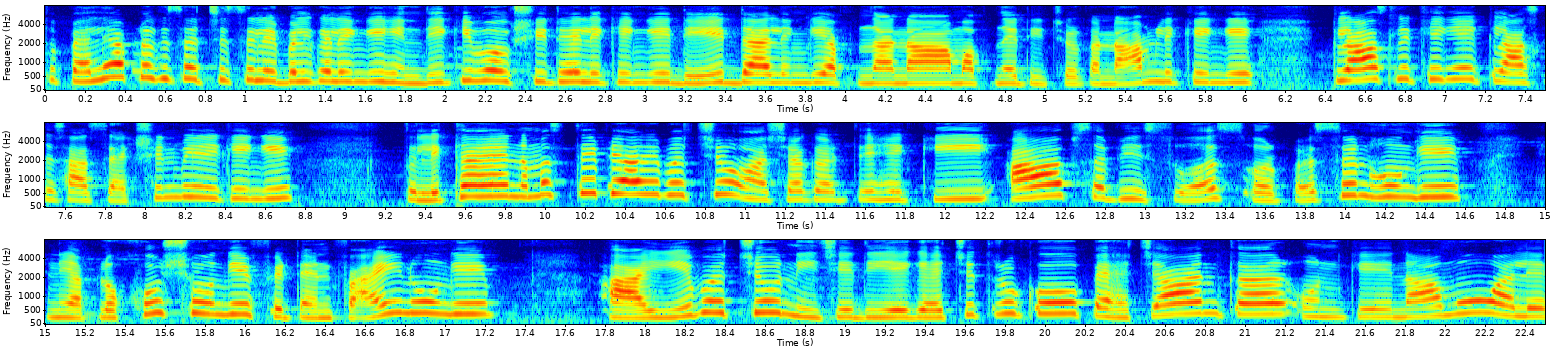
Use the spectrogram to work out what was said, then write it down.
तो पहले आप लोग इसे अच्छे से लेबल करेंगे। हिंदी की वर्कशीट है, लिखेंगे डेट डालेंगे, अपना नाम, अपने टीचर का नाम लिखेंगे क्लास लिखेंगे क्लास के साथ सेक्शन भी लिखेंगे। तो लिखा है, नमस्ते प्यारे बच्चों, आशा करते हैं कि आप सभी स्वस्थ और प्रसन्न होंगे। यानी आप लोग खुश होंगे फिट एंड फाइन होंगे। आइए बच्चों, नीचे दिए गए चित्र को पहचान कर उनके नामों वाले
